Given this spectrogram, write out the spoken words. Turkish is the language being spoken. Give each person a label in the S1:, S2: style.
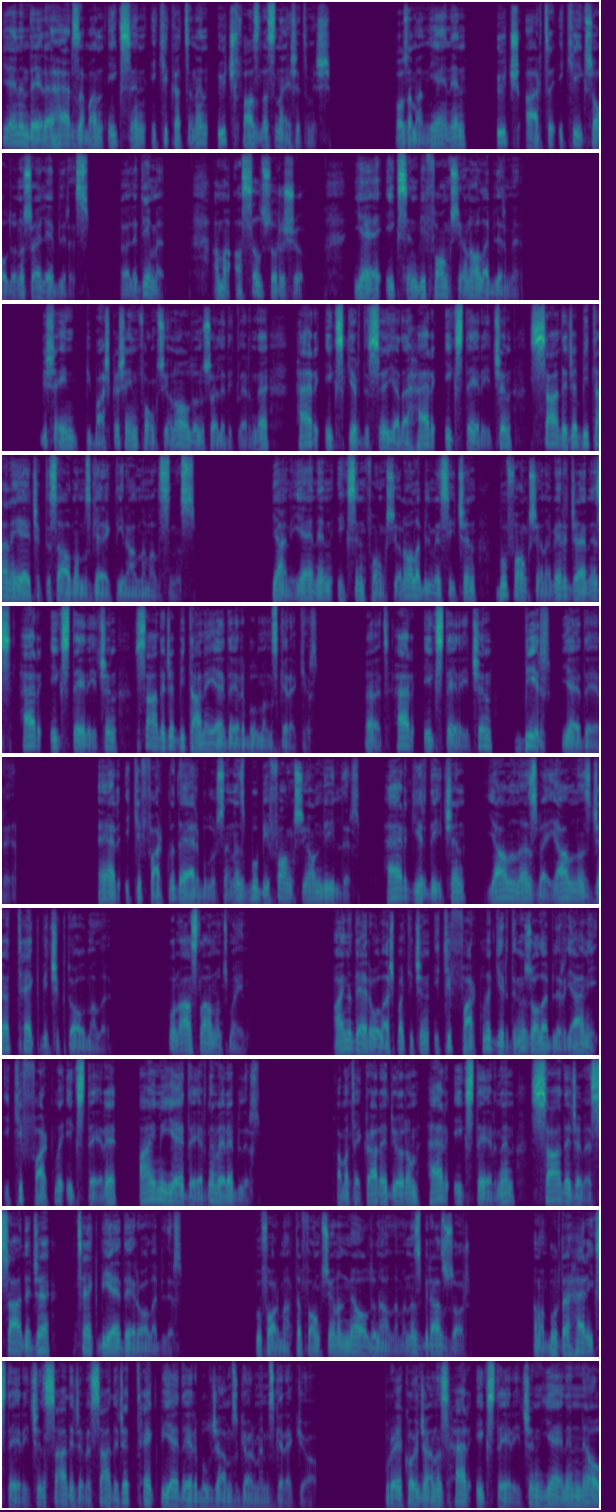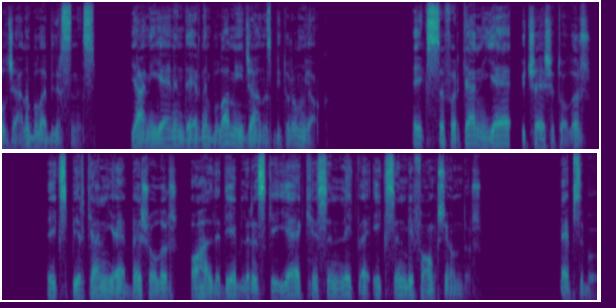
S1: y'nin değeri her zaman x'in 2 katının 3 fazlasına eşitmiş. O zaman y'nin 3 artı 2x olduğunu söyleyebiliriz. Öyle değil mi? Ama asıl soru şu, y, x'in bir fonksiyonu olabilir mi? Bir şeyin, bir başka şeyin fonksiyonu olduğunu söylediklerinde, her x girdisi ya da her x değeri için sadece bir tane y çıktısı almamız gerektiğini anlamalısınız. Yani y'nin x'in fonksiyonu olabilmesi için, bu fonksiyona vereceğiniz her x değeri için sadece bir tane y değeri bulmanız gerekir. Evet, her x değeri için 1 y değeri. Eğer iki farklı değer bulursanız, bu bir fonksiyon değildir. Her girdi için yalnız ve yalnızca tek bir çıktı olmalı. Bunu asla unutmayın. Aynı değere ulaşmak için iki farklı girdiniz olabilir. Yani iki farklı x değeri aynı y değerini verebilir. Ama tekrar ediyorum, her x değerinin sadece ve sadece tek bir y değeri olabilir. Bu formatta fonksiyonun ne olduğunu anlamanız biraz zor. Ama burada her x değeri için sadece ve sadece tek bir y değeri bulacağımızı görmemiz gerekiyor. Buraya koyacağınız her x değeri için y'nin ne olacağını bulabilirsiniz. Yani y'nin değerini bulamayacağınız bir durum yok. x 0 iken y 3'e eşit olur. X 1 iken y 5 olur. O halde diyebiliriz ki y kesinlikle x'in bir fonksiyonudur. Hepsi bu.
